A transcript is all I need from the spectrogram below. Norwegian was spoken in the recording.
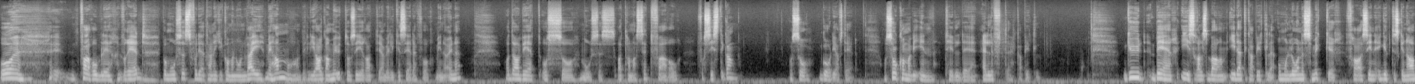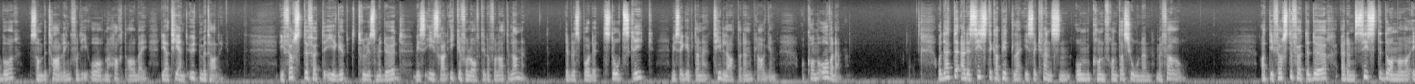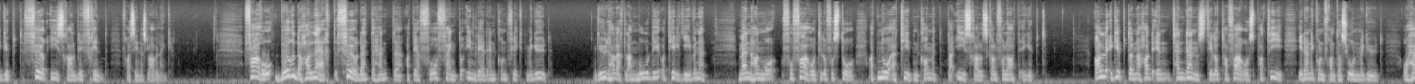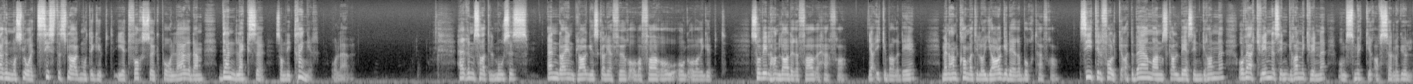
Og eh, farao blir vred på Moses fordi at han ikke kommer noen vei med ham, og han vil jage ham ut og sier at 'jeg vil ikke se deg for mine øyne'. Og da vet også Moses at han har sett farao for siste gang. Og så går de av sted. Og så kommer vi inn til det ellevte kapittel. Gud ber Israels barn i dette kapitlet om å låne smykker fra sine egyptiske naboer som betaling for de år med hardt arbeid de har tjent uten betaling. De førstefødte i Egypt trues med død hvis Israel ikke får lov til å forlate landet. Det ble spådd et stort skrik hvis egypterne tillater denne plagen å komme over dem. Og dette er det siste kapitlet i sekvensen om konfrontasjonen med farao. At de førstefødte dør, er den siste dom over Egypt før Israel blir fridd fra sine slavelenker. Farao burde ha lært før dette hendte at det er fåfengt å innlede en konflikt med Gud. Gud har vært langmodig og tilgivende, men han må få farao til å forstå at nå er tiden kommet da Israel skal forlate Egypt. Alle egypterne hadde en tendens til å ta faraos parti i denne konfrontasjonen med Gud, og Herren må slå et siste slag mot Egypt i et forsøk på å lære dem den lekse som de trenger å lære. Herren sa til Moses, Enda en plage skal jeg føre over farao og over Egypt. Så vil han la dere fare herfra. Ja, ikke bare det, men han kommer til å jage dere bort herfra. Si til folket at hver mann skal be sin granne og hver kvinne sin grannekvinne om smykker av sølv og gull.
